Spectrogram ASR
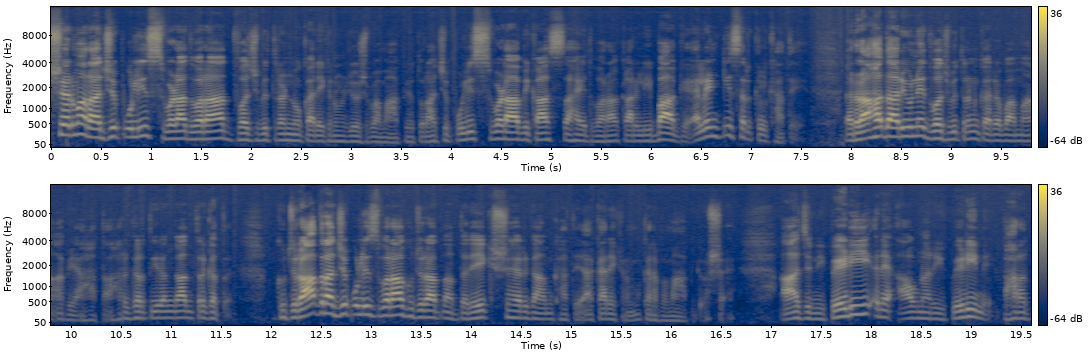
શહેરમાં રાજ્ય પોલીસ વડા દ્વારા ધ્વજ વિતરણનો કાર્યક્રમ યોજવામાં આવ્યો હતો. રાજ્ય પોલીસ વડા વિકાસ સહાય દ્વારા કારેલીબાગ એલએનટી સર્કલ ખાતે રાહદારીઓને ધ્વજ વિતરણ કરવામાં આવ્યા હતા. હરઘર તિરંગા અંતર્ગત ગુજરાત રાજ્ય પોલીસ દ્વારા ગુજરાતના દરેક શહેર, ગામ ખાતે આ કાર્યક્રમ કરવામાં આવ્યો છે. આજની પેઢી અને આવનારી પેઢીને ભારત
